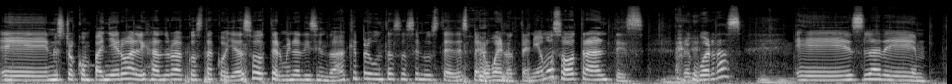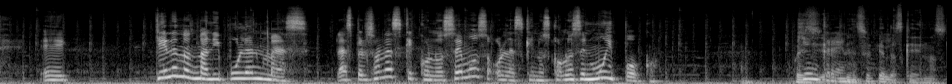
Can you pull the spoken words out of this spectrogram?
eh, nuestro compañero Alejandro Acosta Collazo termina diciendo, ah, ¿qué preguntas hacen ustedes? Pero bueno, teníamos otra antes, ¿recuerdas? Eh, es la de, eh, ¿quiénes nos manipulan más? ¿Las personas que conocemos o las que nos conocen muy poco? Pues ¿Quién yo creen? Pienso que los que nos,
